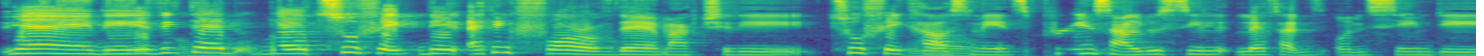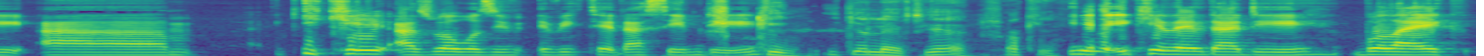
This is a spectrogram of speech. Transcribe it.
Yeah, they evicted well two fake. They, I think four of them actually. Two fake Wow. housemates. Prince and Lucy left at, on the same day. Um, Ike as well was ev- evicted that same day. Shocking. Ike left. Yeah, shocking. Yeah, Ike left that day, but like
